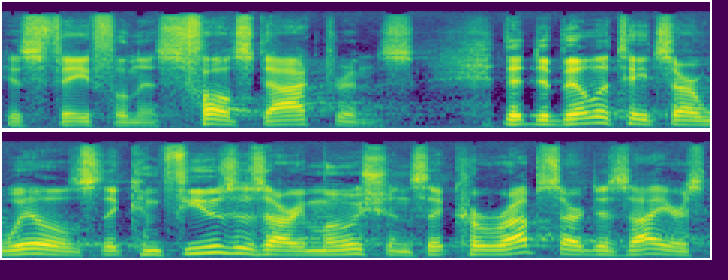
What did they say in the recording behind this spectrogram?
his faithfulness, false doctrines that debilitates our wills, that confuses our emotions, that corrupts our desires,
